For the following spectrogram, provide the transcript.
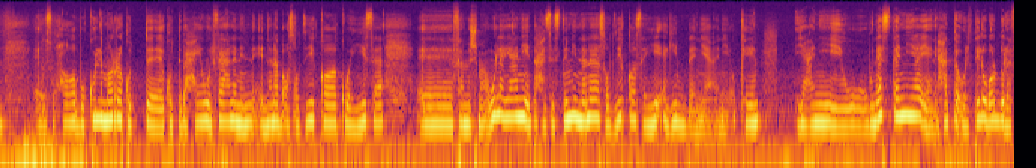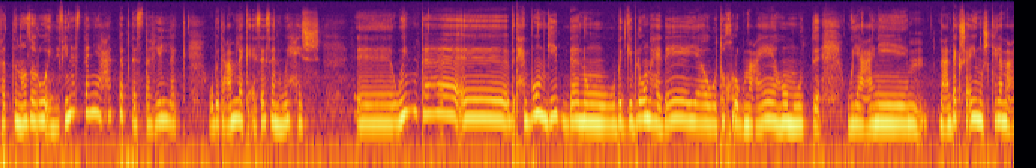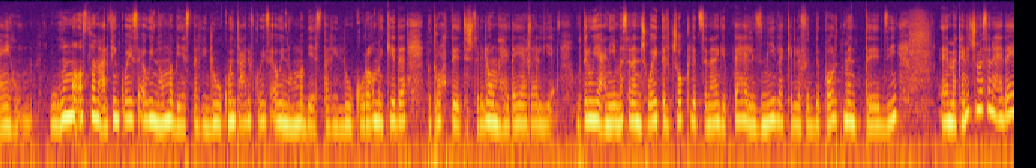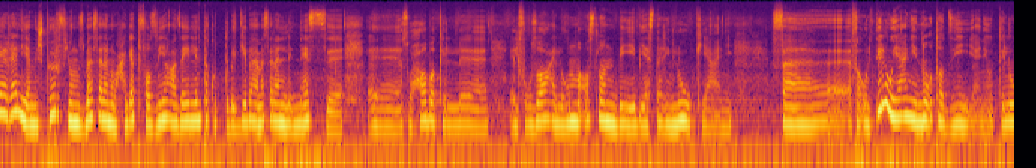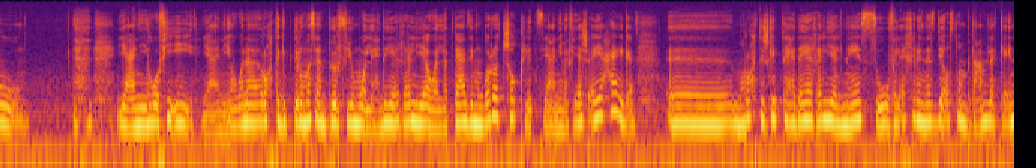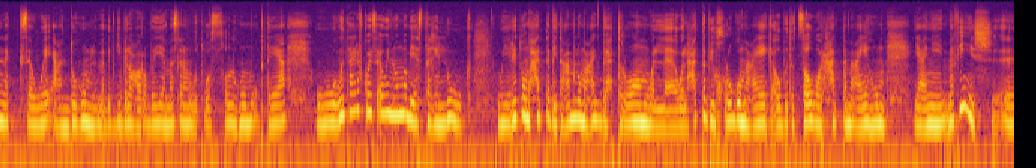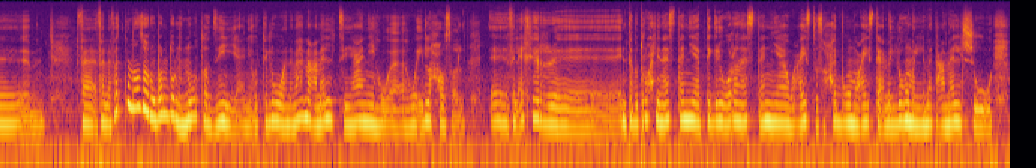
آه، صحاب. وكل مرة كنت كنت بحاول فعلا إن, إن أنا أبقى صديقة كويسة. آه، فمش معقولة يعني أنت حسستني إن أنا صديقة سيئة جدا يعني okay؟ يعني وناس تانية يعني حتى قلت له برضو لفت نظره إن في ناس تانية حتى بتستغلك وبتعاملك أساسا وحش. وانت آه بتحبهم جدا وبتجيب لهم هدايا وتخرج معاهم وت ويعني ما عندكش أي مشكلة معاهم. وهم أصلا عارفين كويس قوي إن هم بيستغلوك وأنت عارف كويس قوي إن هم بيستغلوك ورغم كده بتروح تشتري لهم هدايا غالية. قلت له يعني مثلا شوية ال chocolates اللي أنا جبتها لزميلك اللي في ال department دي آه ما كانتش مثلا هدايا غالية مش perfumes مثلا وحاجات فظيعة زي اللي أنت كنت بتجيبها مثلا للناس آه صحابك الفظاع اللي هم أصلا بيستغلوك يعني. ف... فقلت له يعني النقطة دي يعني قلت له يعني هو في إيه؟ يعني هو أنا رحت جبت له مثلا perfume ولا هدية غالية ولا بتاع دي مجرد chocolates يعني ما فيهاش أي حاجة. أه ما رحتش جبت هدايا غالية لناس وفي الآخر الناس دي أصلا بتعاملك كأنك سواق عندهم لما بتجيب العربية مثلا وتوصلهم وبتاع. وأنت عارف كويس قوي إن هم بيستغلوك ويا ريتهم حتى بيتعاملوا معاك باحترام ولا ولا حتى بيخرجوا معاك أو بتتصور حتى معاهم. يعني ما فيش أه فلفت نظره برضو للنقطة دي يعني قلت له أنا مهما عملت يعني هو هو إيه اللي حصل؟ آه في الآخر آه أنت بتروح لناس تانية بتجري ورا ناس تانية وعايز تصاحبهم وعايز تعمل لهم اللي ما اتعملش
